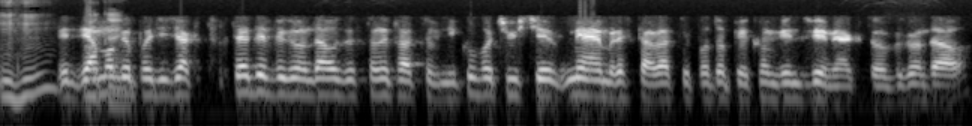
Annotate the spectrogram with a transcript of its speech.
Mhm. Więc ja Okej. mogę powiedzieć, jak wtedy wyglądało ze strony pracowników. Oczywiście miałem restaurację pod opieką, więc wiem, jak to wyglądało.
